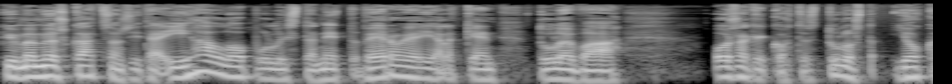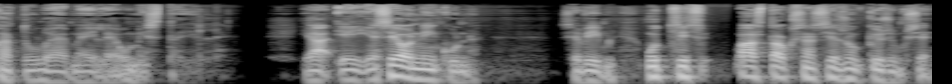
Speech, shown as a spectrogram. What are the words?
kyllä mä myös katson sitä ihan lopullista nettoverojen jälkeen tulevaa – osakekohtaisesta tulosta, joka tulee meille omistajille. Ja, ja, ja se on niin kuin se viimeinen. Mutta siis vastauksena siihen sun kysymykseen.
